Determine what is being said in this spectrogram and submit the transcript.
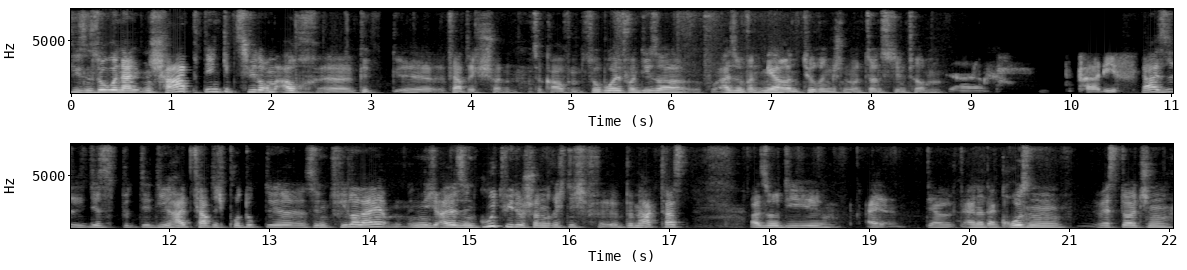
diesen sogenannten Schab, den gibt es wiederum auch äh, äh, fertig schon zu kaufen. Sowohl von dieser, also von mehreren thüringischen und sonstigen Firmen. Ja, Paradies. Ja, also das, die, die Halbfertigprodukte sind vielerlei. Nicht alle sind gut, wie du schon richtig bemerkt hast. Also die, der, einer der großen westdeutschen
